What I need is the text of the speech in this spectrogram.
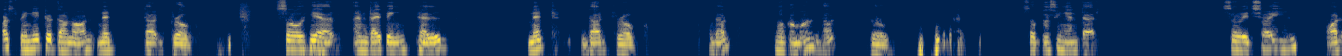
First, we need to turn on net.probe. So here I'm typing help net.probe dot no command dot probe. So pressing enter. So it's showing what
